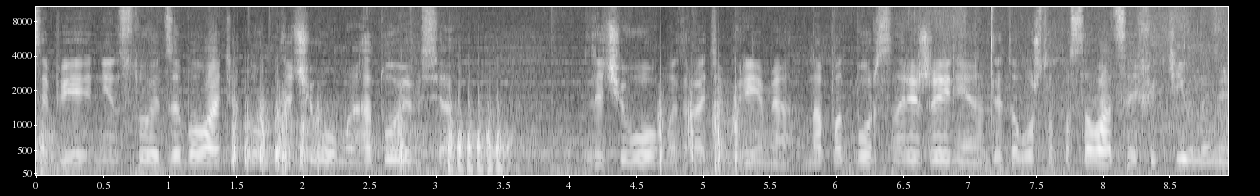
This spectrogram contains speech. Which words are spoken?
В принципе, не стоит забывать о том, для чего мы готовимся, для чего мы тратим время на подбор снаряжения, для того, чтобы оставаться эффективными.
